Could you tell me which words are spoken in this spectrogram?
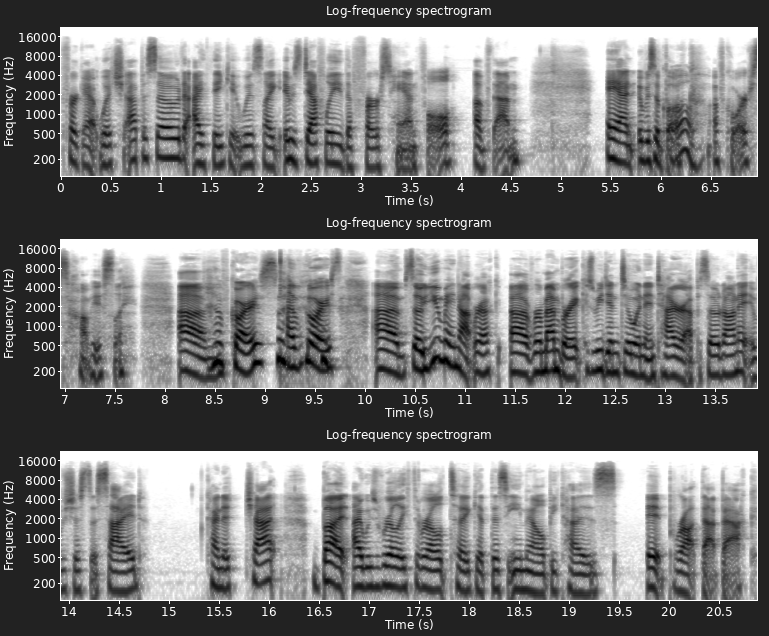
forget which episode. I think it was like, it was definitely the first handful of them. And it was a Cool. book, of course, obviously. Um, Of course. of course. Um, so you may not rec- uh, remember it because we didn't do an entire episode on it. It was just a side kind of chat. But I was really thrilled to get this email because it brought that back.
